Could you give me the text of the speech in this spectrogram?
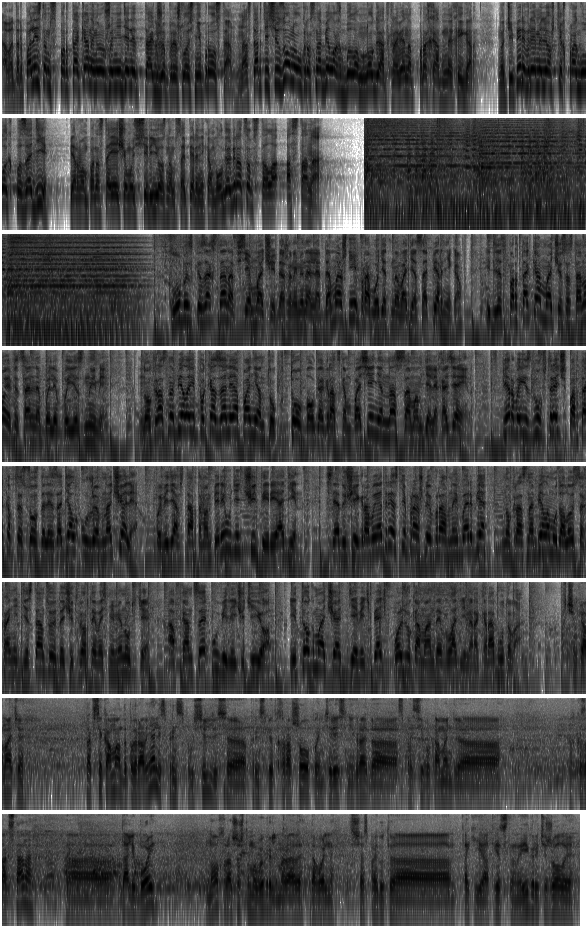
А ватерполистам «Спартака» на минувшей неделе также пришлось непросто. На старте сезона у краснобелых было много откровенно проходных игр. Но теперь время легких прогулок позади. Первым по-настоящему серьезным соперником волгоградцев стала «Астана». Клубы из Казахстана все матчи, даже номинально домашние, проводят на воде соперников. И для «Спартака» матчи с Астаной официально были выездными – но красно-белые показали оппоненту, кто в Волгоградском бассейне на самом деле хозяин. В первой из двух встреч спартаковцы создали задел уже в начале, поведя в стартовом периоде 4-1. Следующие игровые отрезки прошли в равной борьбе, но красно-белым удалось сохранить дистанцию до четвертой восьмиминутки, а в конце увеличить ее. Итог матча 9-5 в пользу команды Владимира Карабутова. В чемпионате так все команды подравнялись, в принципе, усилились. Э, в принципе, это хорошо, поинтереснее играть. Да, спасибо команде э, Казахстана. Э, дали бой. Но хорошо, что мы выиграли, мы рады, довольны. Сейчас пойдут такие ответственные игры, тяжелые.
